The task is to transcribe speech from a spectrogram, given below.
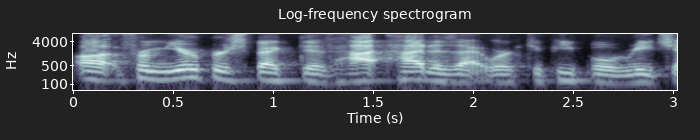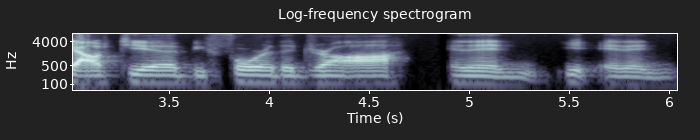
uh, from your perspective, how how does that work? Do people reach out to you before the draw, and then and then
